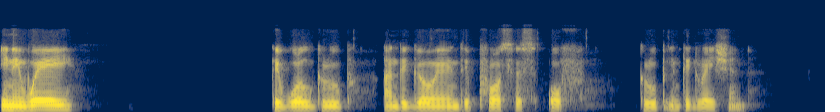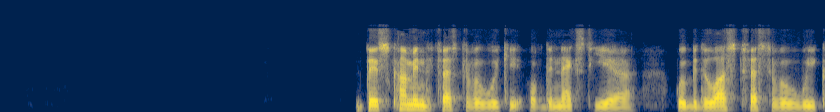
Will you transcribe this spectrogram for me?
In a way, the world group undergoing the process of group integration. This coming festival week of the next year will be the last festival week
